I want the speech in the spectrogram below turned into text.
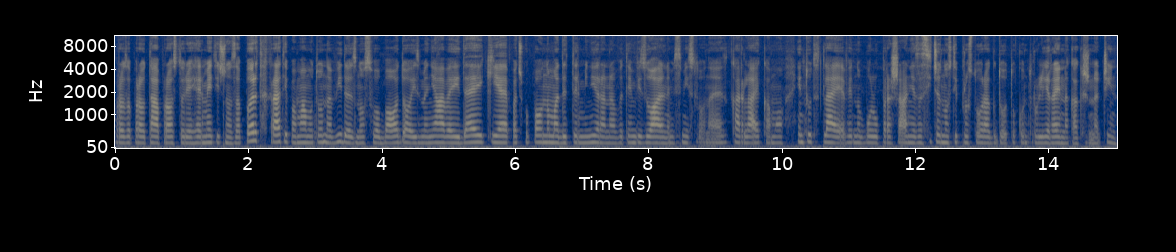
pravzaprav ta prostor je hermetično zaprt, hkrati pa imamo to navidezno svobodo izmenjave idej, ki je pač popolnoma determinirana v tem vizualnem smislu, ne, kar lajkamo. In tudi tle je vedno bolj vprašanje zasičenosti prostora, kdo to kontrolira in na kakšen način.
